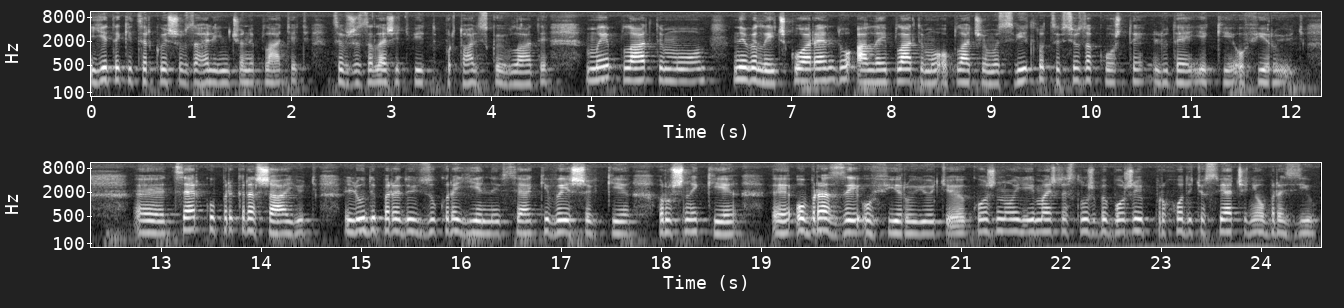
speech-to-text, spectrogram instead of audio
Є такі церкви, що взагалі нічого не платять. Це вже залежить від португальської влади. Ми платимо невеличку оренду, але й платимо, оплачуємо світло. Це все за кошти людей, які офірують. Е, Церкву прикрашають, люди передають з України всякі вишивки, рушники, е, образи офірують. Е, Кожної майже служби Божої проходить освячення образів,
